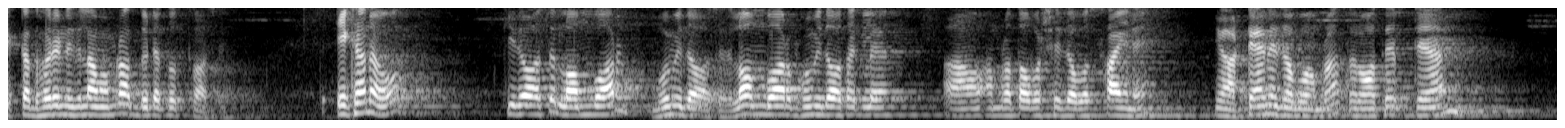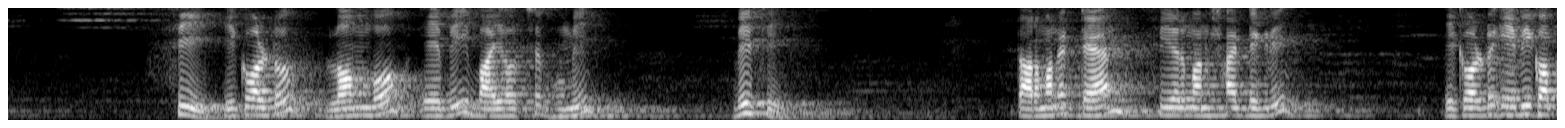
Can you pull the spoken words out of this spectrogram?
একটা ধরে নিয়েছিলাম আমরা দুইটা তথ্য আছে। এখানেও কি দেওয়া আছে? লম্ব আর ভূমি দেওয়া আছে। লম্ব আর ভূমি দেওয়া থাকলে আমরা তো অবশ্যই যাব সাইনে টেনে যাব আমরা। তাহলে অতএব টেন সি ইকুয়াল টু লম্ব এ বি বাই হচ্ছে ভূমি বিসি তার মানে টেন সি এর মান ষাট degree. Equal to A B কত?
